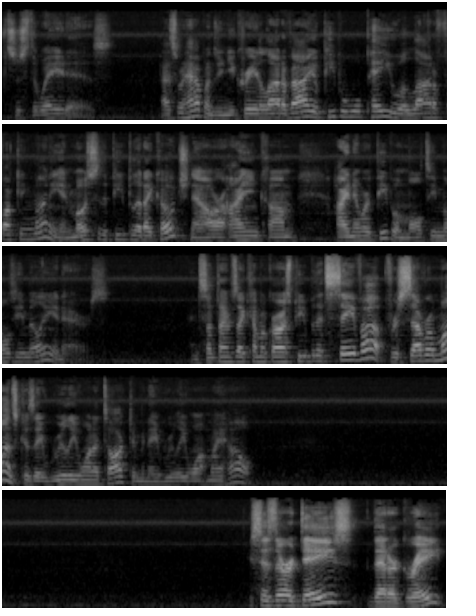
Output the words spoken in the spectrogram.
It's just the way it is. That's what happens when you create a lot of value. People will pay you a lot of fucking money, and most of the people that I coach now are high income, high net worth people, multi multi millionaires. And sometimes I come across people that save up for several months because they really want to talk to me and they really want my help. He says there are days that are great,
